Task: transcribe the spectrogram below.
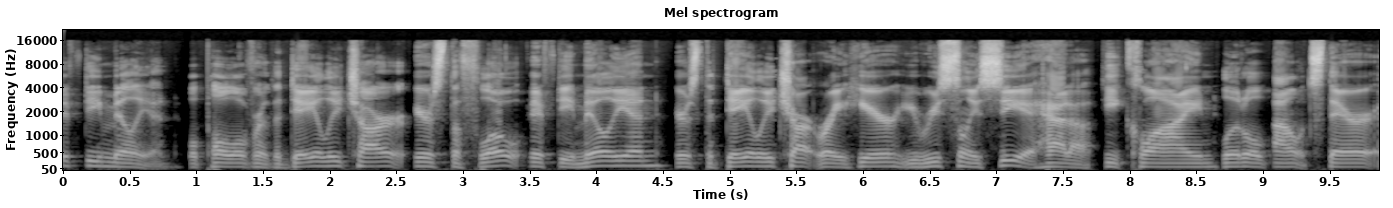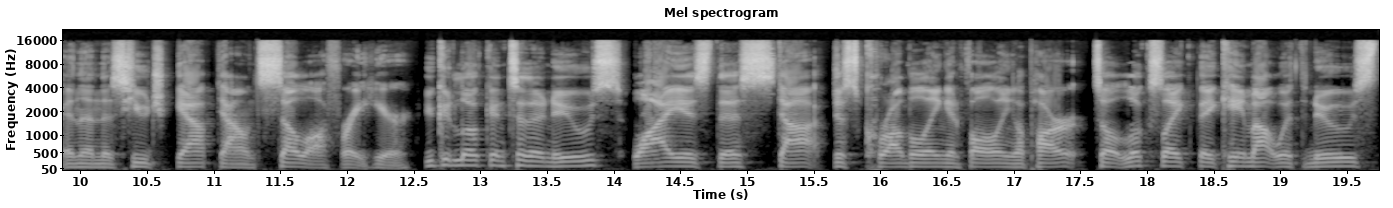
50 million. We'll pull over the daily chart. Here's the float, 50 million. Here's the daily chart right here. You recently see it had a decline, little bounce there, and then this huge gap down sell off right here. You could look into the news. Why is this stock just crumbling and falling apart? So it looks like they came out with news.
